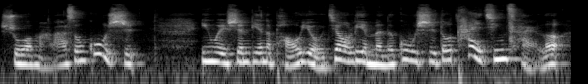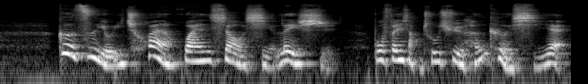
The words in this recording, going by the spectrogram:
说马拉松故事。因为身边的跑友、教练们的故事都太精彩了，各自有一串欢笑血泪史，不分享出去很可惜耶。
